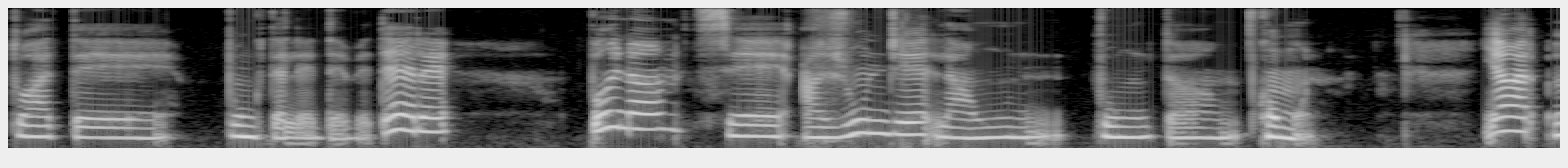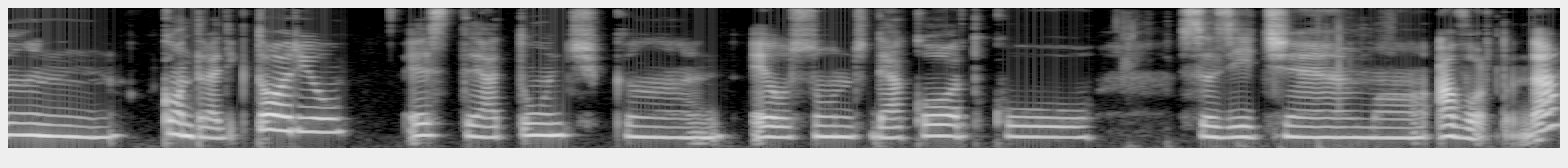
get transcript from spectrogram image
toate punctele de vedere până se ajunge la un punct uh, comun. Iar în contradictoriu este atunci când eu sunt de acord cu, să zicem, uh, avortul, da?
